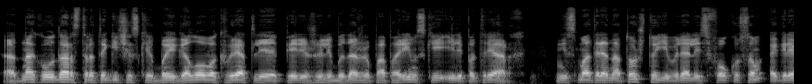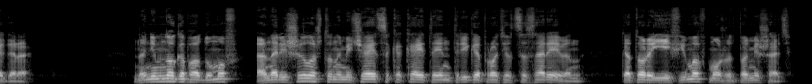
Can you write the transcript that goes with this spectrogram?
Однако удар стратегических боеголовок вряд ли пережили бы даже Папа Римский или Патриарх, несмотря на то, что являлись фокусом эгрегора. Но немного подумав, она решила, что намечается какая-то интрига против цесаревин, которой Ефимов может помешать.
